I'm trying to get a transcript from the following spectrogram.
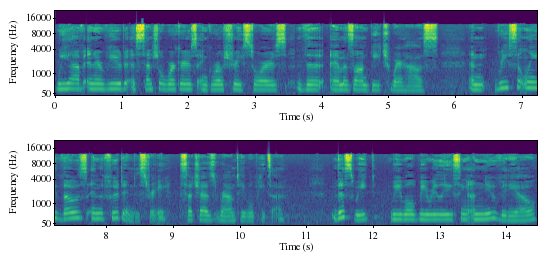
We have interviewed essential workers in grocery stores, the Amazon Beach warehouse, and recently those in the food industry, such as Roundtable Pizza. This week, we will be releasing a new video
